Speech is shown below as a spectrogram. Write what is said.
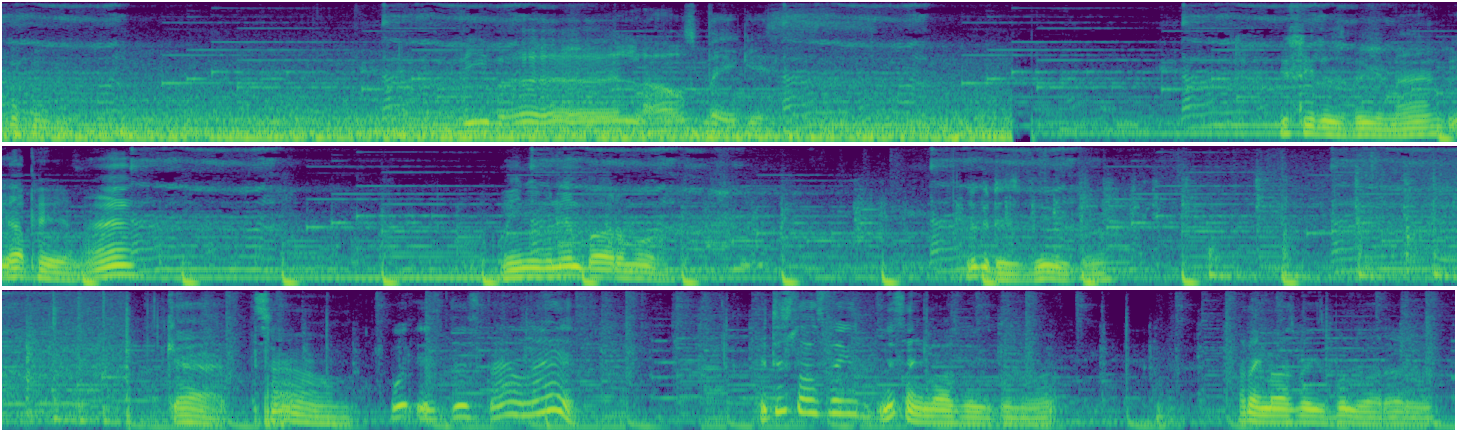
Viva Las Vegas. You see this view, man. We er up here, man. We ain't even in Baltimore. Look at this view, bro. God damn. What is this down there? Is this Las Vegas? This ain't Las Vegas Boulevard. I think Las Vegas Boulevard the other.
